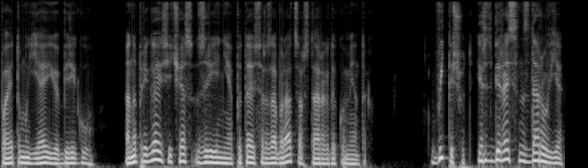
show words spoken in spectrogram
поэтому я ее берегу. А напрягаю сейчас зрение, пытаюсь разобраться в старых документах. «Выпишут и разбирайся на здоровье»,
